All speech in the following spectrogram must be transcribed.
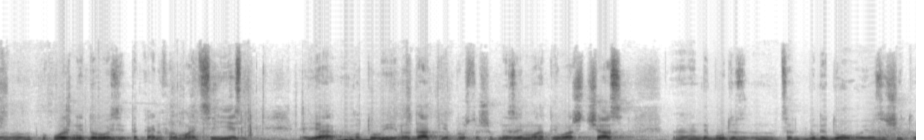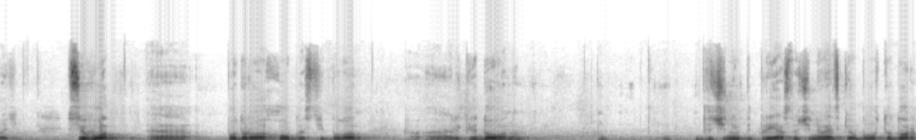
е, по кожній дорозі така інформація є. Я готовий її надати. Я просто, щоб не займати ваш час, не буду, це буде довго його зачитувати. Всього по дорогах області було ліквідовано дочірнім підприємству Чернівецький облавтодор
